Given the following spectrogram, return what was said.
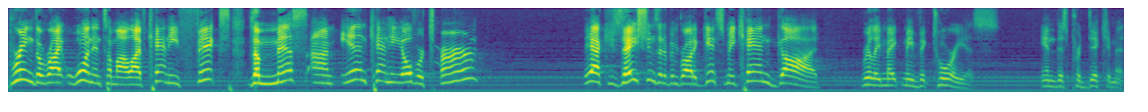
bring the right one into my life? Can He fix the mess I'm in? Can He overturn the accusations that have been brought against me? Can God really make me victorious in this predicament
